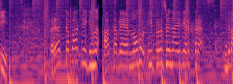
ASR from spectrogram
И раз запас видим, оставляем ногу и пружина вверх. Раз, два,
